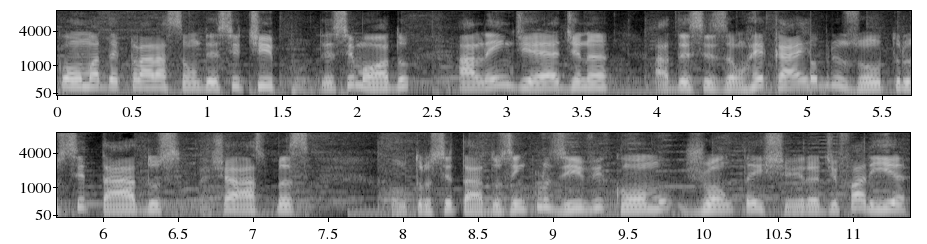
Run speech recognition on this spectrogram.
com uma declaração desse tipo. Desse modo, além de Edna, a decisão recai sobre os outros citados, fecha aspas, outros citados inclusive como João Teixeira de Faria,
